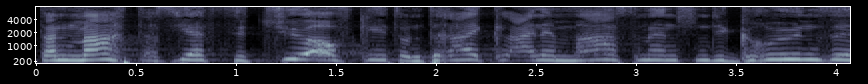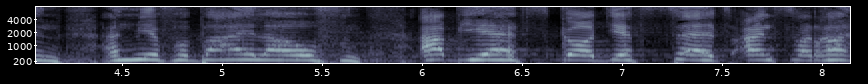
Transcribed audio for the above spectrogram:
dann mach, dass jetzt die Tür aufgeht und drei kleine Marsmenschen, die grün sind, an mir vorbeilaufen. Ab jetzt, Gott, jetzt zählt's. Eins, zwei, drei.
